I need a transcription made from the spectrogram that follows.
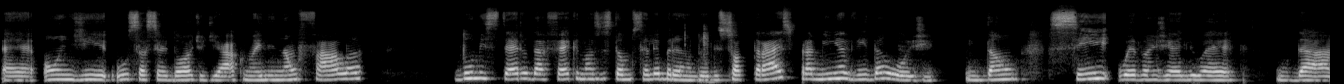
é, onde o sacerdote, o diácono, ele não fala do mistério da fé que nós estamos celebrando, ele só traz para a minha vida hoje. Então, se o evangelho é da,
